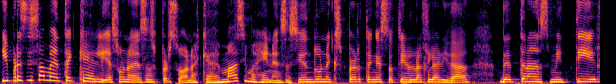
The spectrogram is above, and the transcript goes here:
Y precisamente Kelly es una de esas personas que además, imagínense, siendo un experto en esto, tiene la claridad de transmitir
